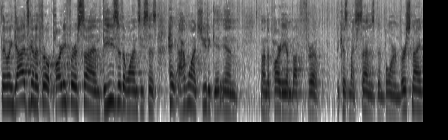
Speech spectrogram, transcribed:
That when God's going to throw a party for his son, these are the ones he says, Hey, I want you to get in on the party I'm about to throw because my son has been born. Verse 9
